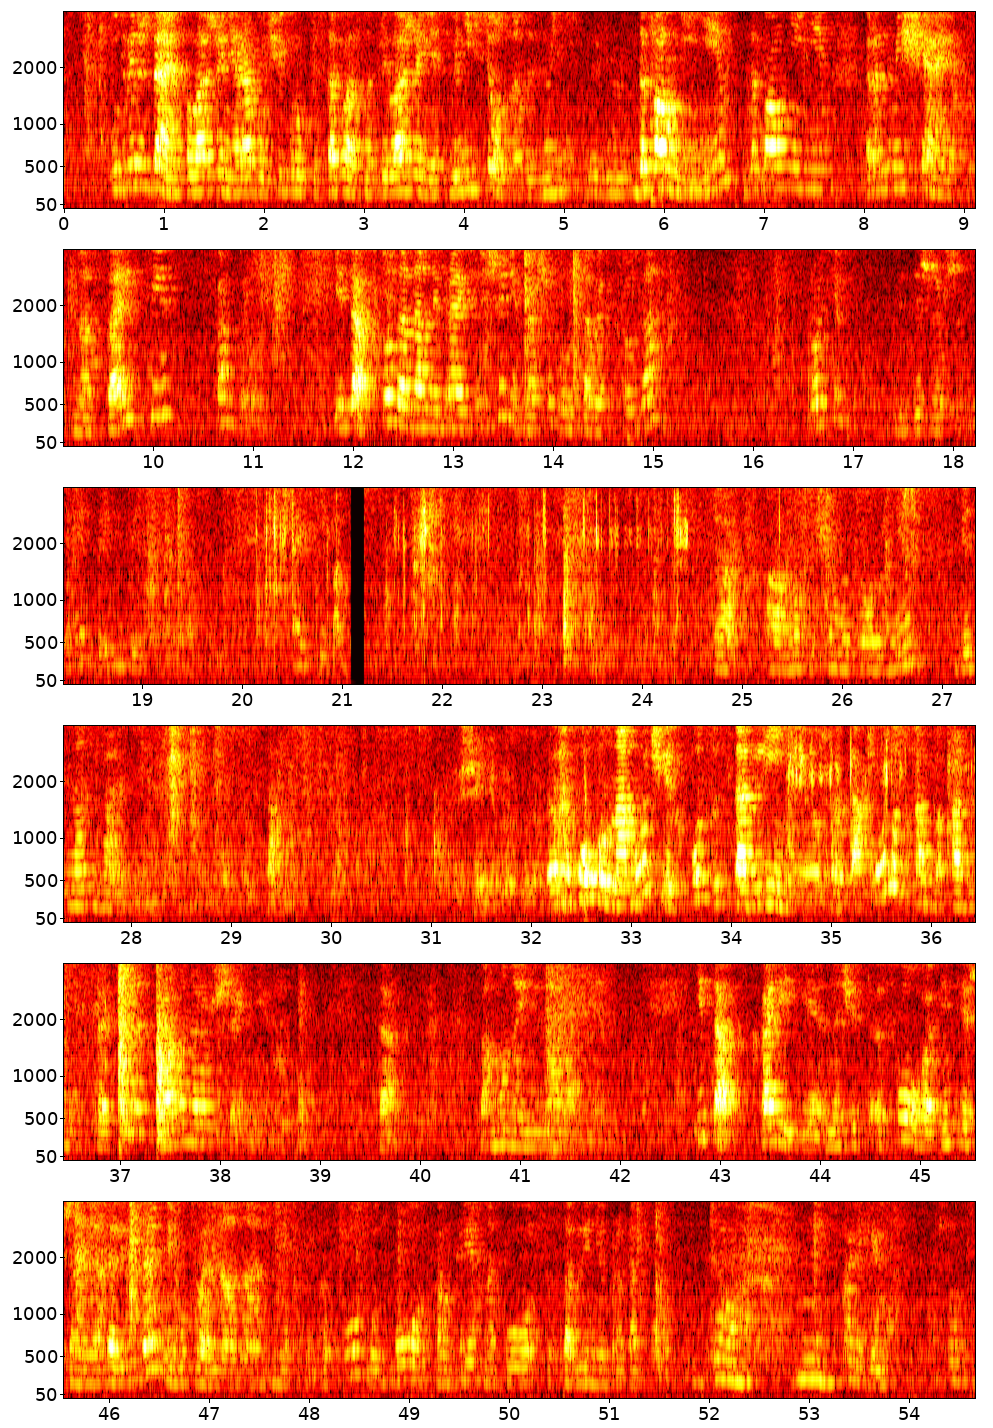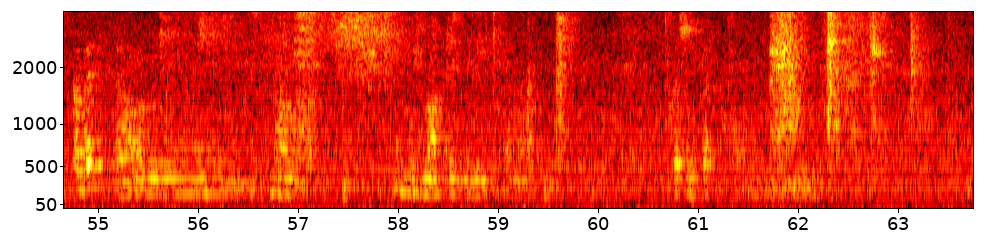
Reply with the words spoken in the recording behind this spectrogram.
Утверждаем положение рабочей группы согласно приложения с внесенным дополнением, дополнением. Размещаем на сайте контроль. Итак, кто за данный проект решения, прошу голосовать. Кто за? Против? Воздержавшихся нет, принято единогласно. Спасибо. Так, а ну почему-то он мне без названия. Вот, сам. Решение просто, да. О полномочиях по составлению протоколов об административных правонарушениях. Так, само наименование. Итак, коллеги, значит, слово Пентешиной Натальи Витальевне, буквально она несколько слов вот по, конкретно по составлению протокола. Да, м, коллеги, хотела бы сказать, эм, то есть нам нужно определить, э, скажем так,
